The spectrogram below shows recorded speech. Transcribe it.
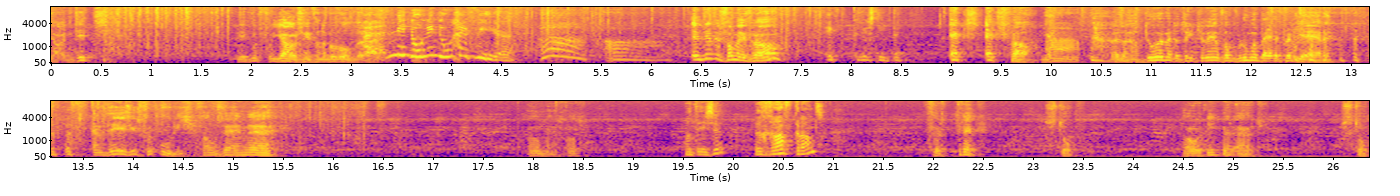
Nou, dit... Dit moet voor jou zijn van de bewonderaar. Niet doen, niet doen. Geef vier. En dit is van mijn vrouw. Ik wist niet dat... Ex-ex-vrouw, ja. Maar Ze gaat door met het ritueel van bloemen bij de première. en deze is voor Uli, van zijn... eh, Oh, mijn god. Wat is er? Een grafkrans? Vertrek. Stop. Hou het niet meer uit. Stop.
